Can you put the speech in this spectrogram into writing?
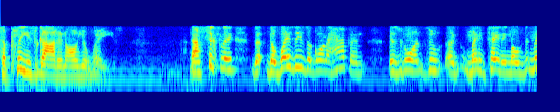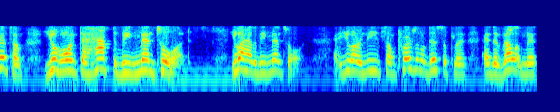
to please God in all your ways. Now, sixthly, the, the way these are going to happen is going through uh, maintaining momentum, you're going to have to be mentored. You're going to have to be mentored. And you're going to need some personal discipline and development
